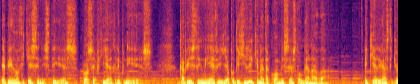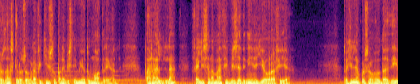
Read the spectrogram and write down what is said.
Επιδόθηκε σε νηστείες, προσευχή, αγρυπνίες. Κάποια στιγμή έφυγε από τη Χιλή και μετακόμισε στον Καναδά. Εκεί εργάστηκε ως δάσκαλος ζωγραφικής στο Πανεπιστήμιο του Μόντρεαλ. Παράλληλα, θέλησε να μάθει βυζαντινία γεωγραφία. Το 1982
